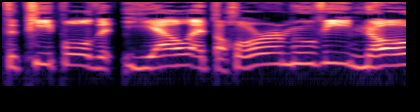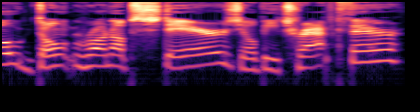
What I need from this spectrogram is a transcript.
the people that yell at the horror movie, no, don't run upstairs, you'll be trapped there.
